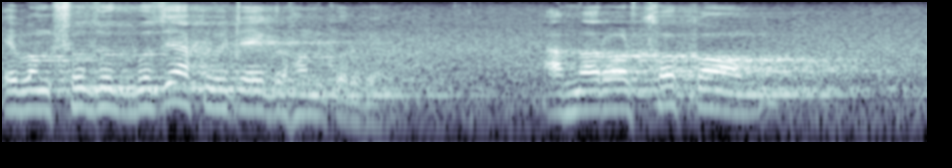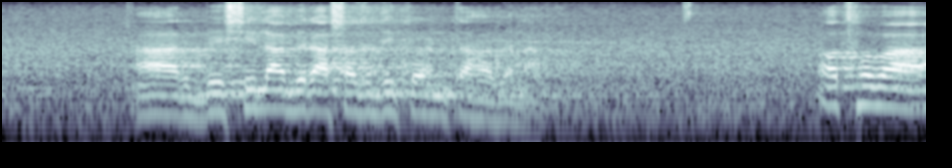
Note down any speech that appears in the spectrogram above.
এবং সুযোগ বুঝে আপনি ওইটাই গ্রহণ করবেন। আপনার অর্থ কম, আর বেশি লাভের আশা যদি করেন তা হবে না। অথবা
